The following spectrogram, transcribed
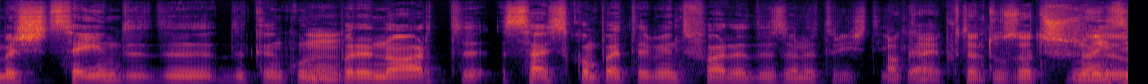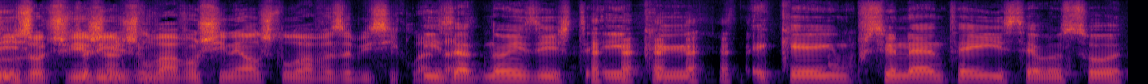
mas saindo de, de Cancún hum. para norte, sai-se completamente fora da zona turística. Ok, portanto os outros, os outros viajantes levavam chinelos, tu levavas a bicicleta. Exato, não existe. É que é, que é impressionante, é isso. É uma pessoa.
